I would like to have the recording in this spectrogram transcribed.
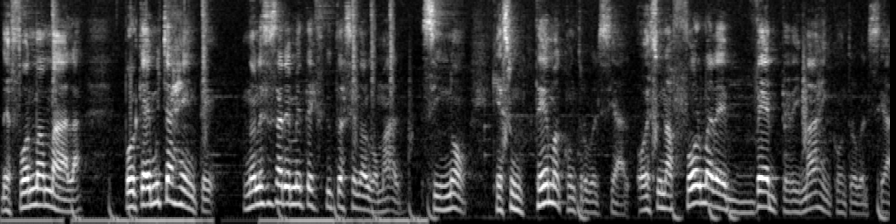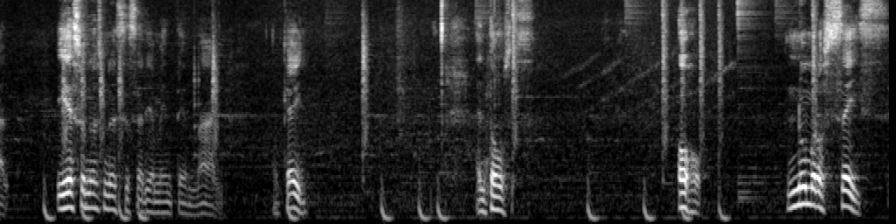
de forma mala, porque hay mucha gente, no necesariamente que tú estás haciendo algo mal, sino que es un tema controversial o es una forma de verte, de imagen controversial. Y eso no es necesariamente mal. ¿Ok? Entonces, ojo, Número 6.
